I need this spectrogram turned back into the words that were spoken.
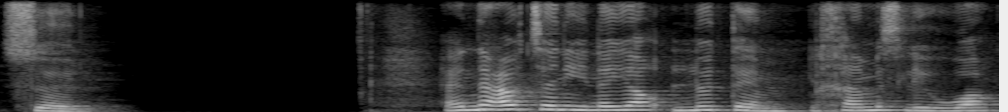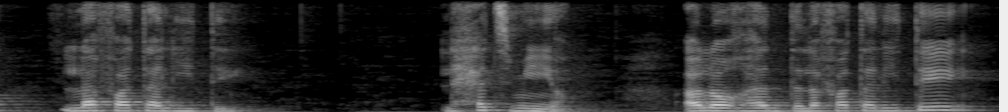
seul عندنا عاوتاني هنايا le thème الخامس اللي هو la fatalité الحتمية. Alors هاد la fatalité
